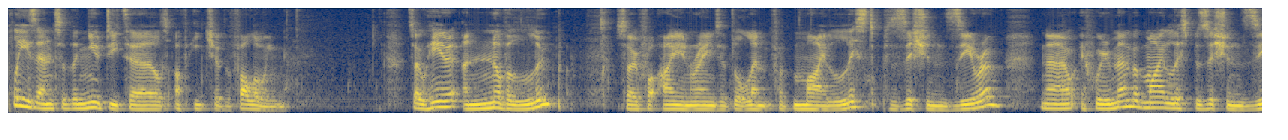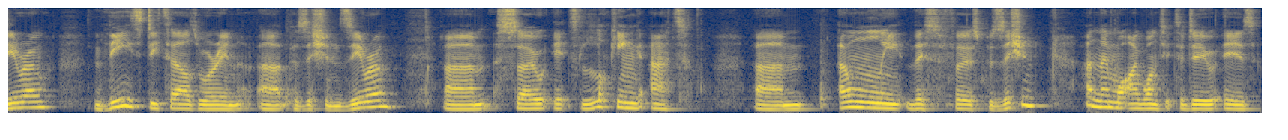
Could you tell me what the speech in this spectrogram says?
please enter the new details of each of the following. So here, another loop. So for i in range of the length of my list position zero. Now, if we remember my list position zero, these details were in uh, position zero, um, so it's looking at um, only this first position. And then what I want it to do is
